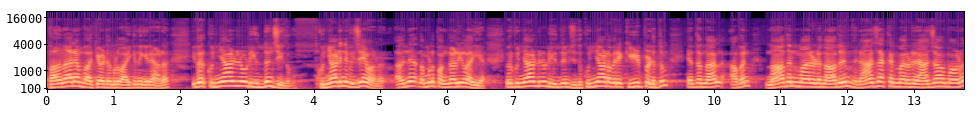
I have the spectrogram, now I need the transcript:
പതിനാലാം വാക്യമായിട്ട് നമ്മൾ വായിക്കുന്നത് ഇങ്ങനെയാണ്. ഇവർ കുഞ്ഞാടിനോട് യുദ്ധം ചെയ്തു. കുഞ്ഞാടിന്റെ വിജയമാണ്. അതിന് നമ്മൾ പങ്കാളികളായി. ഇവർ കുഞ്ഞാടിനോട് യുദ്ധം ചെയ്തു. കുഞ്ഞാട് അവരെ കീഴ്പ്പെടുത്തും. എന്തെന്നാൽ അവൻ നാഥന്മാരുടെ നാഥനും രാജാക്കന്മാരുടെ രാജാവുമാണ്.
